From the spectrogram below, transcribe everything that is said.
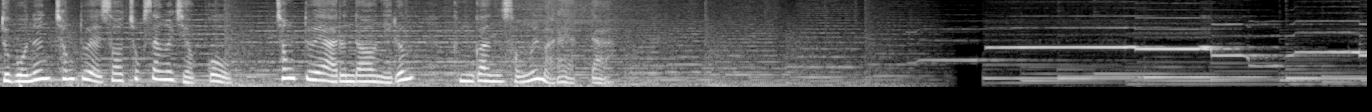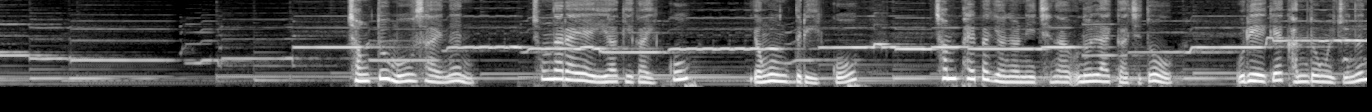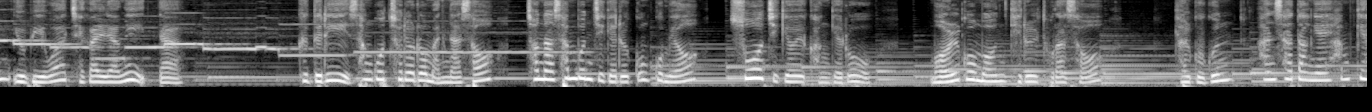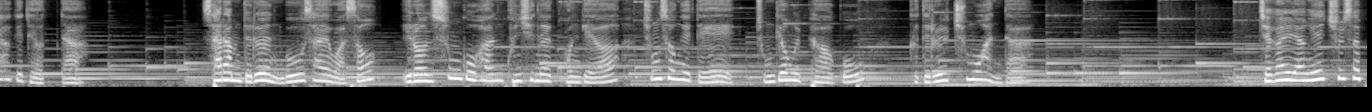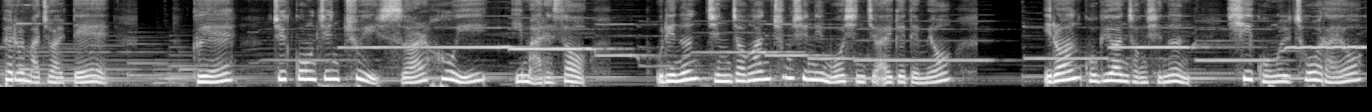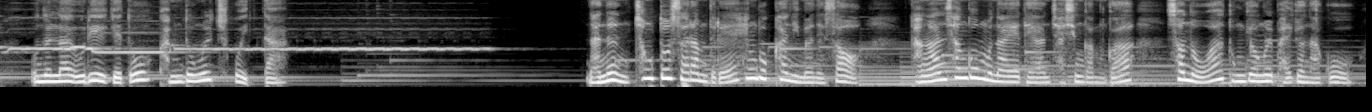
두보는 청도에서 촉상을 지었고 청도의 아름다운 이름 금관성을 말하였다. 정도 무우사에는 총나라의 이야기가 있고 영웅들이 있고 1800여 년이 지난 오늘날까지도 우리에게 감동을 주는 유비와 제갈량이 있다. 그들이 상고초려로 만나서 천하 삼분지계를 꿈꾸며 수어지교의 관계로 멀고 먼 길을 돌아서 결국은 한 사당에 함께하게 되었다. 사람들은 무우사에 와서 이런 숭고한 군신의 관계와 충성에 대해 존경을 표하고 그들을 추모한다. 제갈량의 출사표를 마주할 때 그의 쥐공진 추이 스알 호이 이 말에서 우리는 진정한 충신이 무엇인지 알게 되며 이러한 고귀한 정신은 시공을 초월하여 오늘날 우리에게도 감동을 주고 있다. 나는 청도 사람들의 행복한 이면에서 강한 상국 문화에 대한 자신감과 선호와 동경을 발견하고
